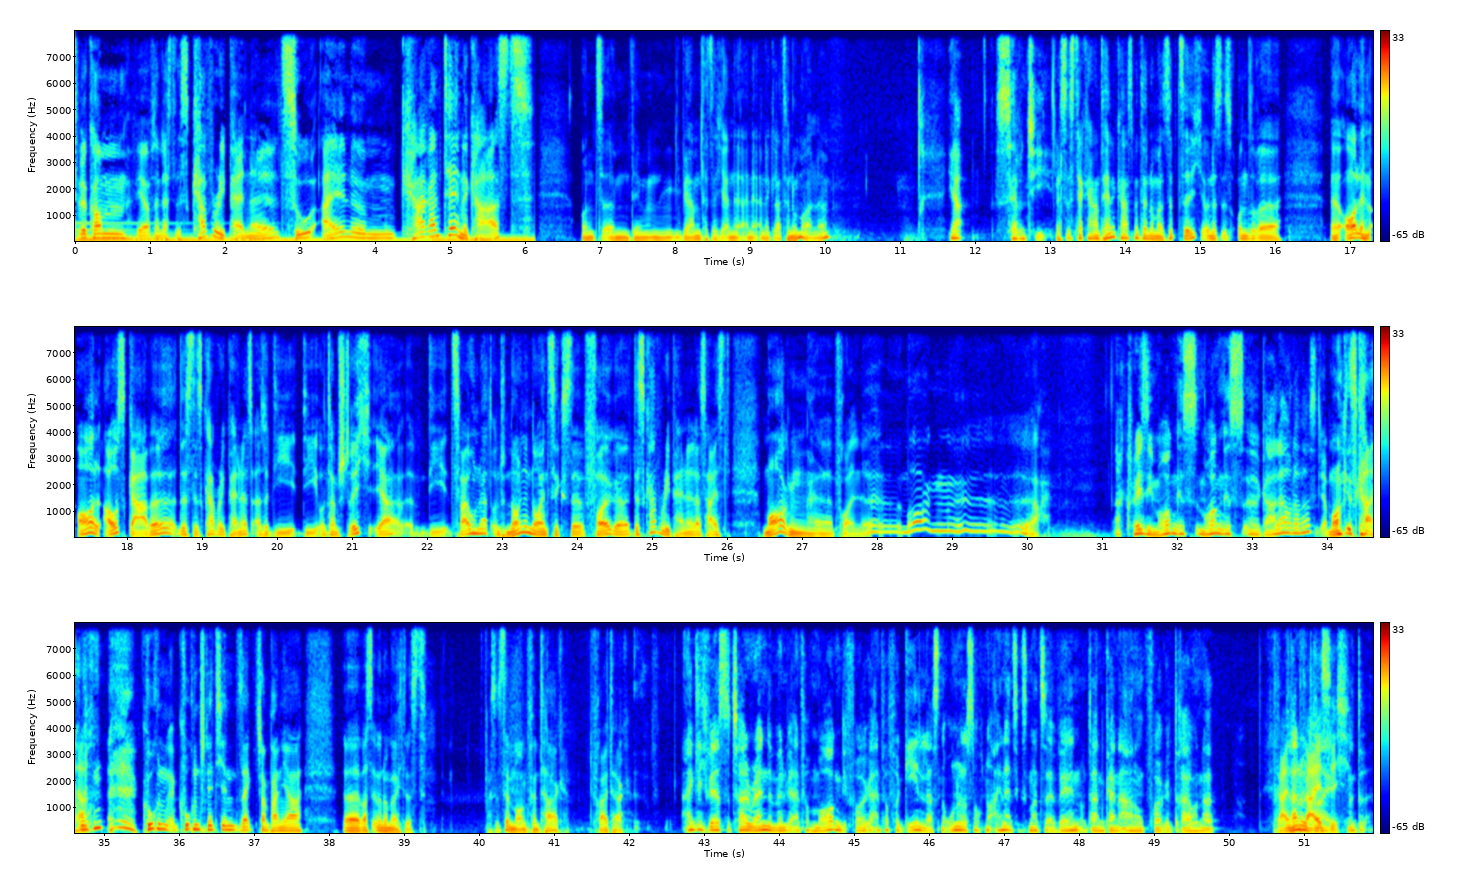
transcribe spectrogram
Herzlich willkommen, wir öffnen das Discovery Panel zu einem Quarantänecast. Und ähm, dem, wir haben tatsächlich eine, eine, eine glatte Nummer, ne? Ja, 70. Es ist der Quarantänecast mit der Nummer 70 und es ist unsere All-in-All-Ausgabe des Discovery Panels, also die, die unterm Strich, ja, die 299. Folge Discovery Panel. Das heißt, morgen, äh, Freunde, morgen, äh, ja. Ach, crazy. Morgen ist, morgen ist äh, Gala oder was? Ja, morgen ist Gala. Kuchen? Kuchen, Kuchenschnittchen, Sekt, Champagner, äh, was immer du möchtest. Was ist denn morgen für ein Tag? Freitag. Eigentlich wäre es total random, wenn wir einfach morgen die Folge einfach vergehen lassen, ohne das noch nur ein einziges Mal zu erwähnen und dann, keine Ahnung, Folge 300. 33. 303.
